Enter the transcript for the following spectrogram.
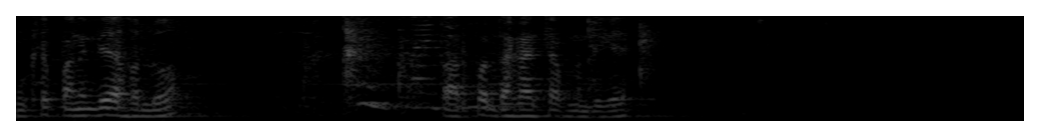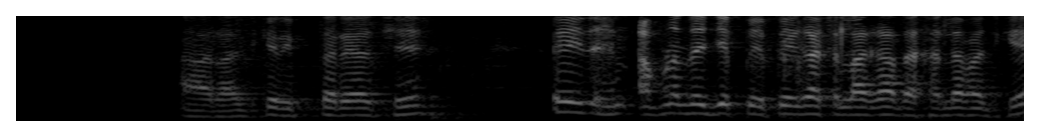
মুখে পানি দেওয়া হলো। তারপর দেখাচ্ছে আপনাদেরকে। আর আজকের ইফতারে আছে এই দেখেন আপনাদের যে পেঁপে গাছ লাগা দেখালাম আজকে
